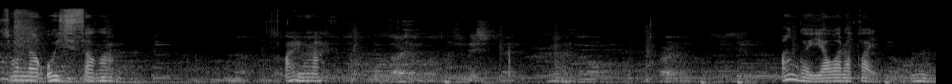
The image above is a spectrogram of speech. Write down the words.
そんな美味しさがあります。案外柔らかい。うん。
